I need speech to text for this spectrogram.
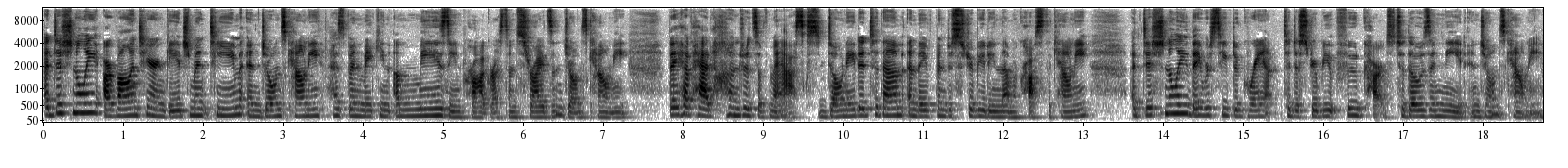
Additionally, our volunteer engagement team in Jones County has been making amazing progress and strides in Jones County. They have had hundreds of masks donated to them and they've been distributing them across the county. Additionally, they received a grant to distribute food cards to those in need in Jones County.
